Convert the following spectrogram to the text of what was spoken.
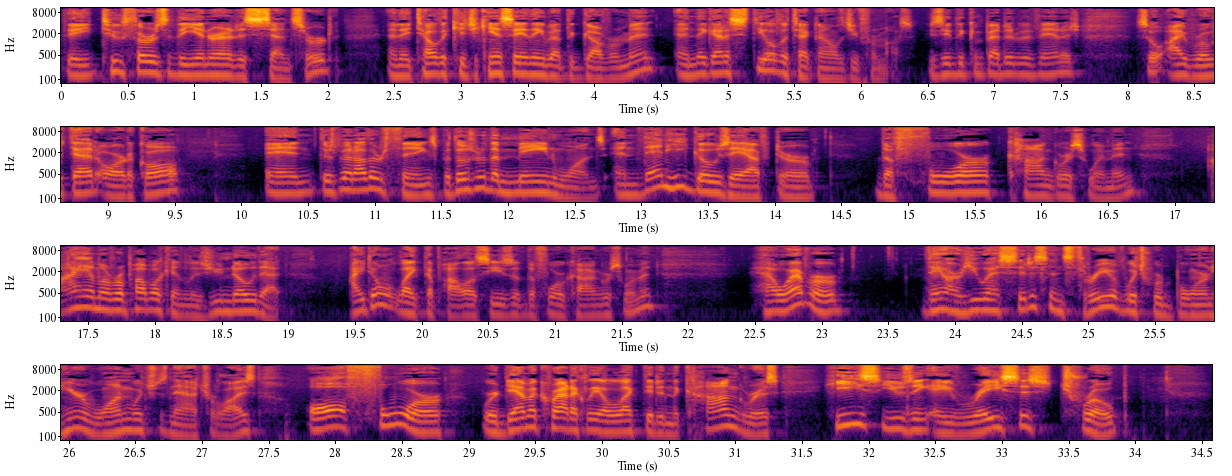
they two thirds of the internet is censored, and they tell the kids you can't say anything about the government, and they got to steal the technology from us. You see the competitive advantage. So I wrote that article, and there's been other things, but those were the main ones. And then he goes after the four congresswomen. I am a Republican, Liz. You know that. I don't like the policies of the four congresswomen. However, they are U.S. citizens, three of which were born here, one which was naturalized. All four were democratically elected in the Congress. He's using a racist trope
